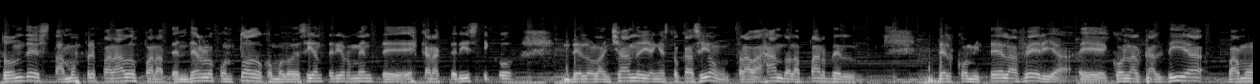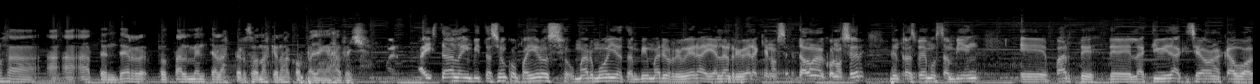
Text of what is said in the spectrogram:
donde estamos preparados para atenderlo con todo, como lo decía anteriormente, es característico de lo lanchano y en esta ocasión, trabajando a la par del, del comité de la feria eh, con la alcaldía, vamos a, a, a, atender totalmente a las personas que nos acompañan en esa fecha. Bueno, ahí está la invitación, compañeros Omar Moya, también Mario Rivera y Alan Rivera, que nos daban a conocer, mientras vemos también eh, parte de la actividad que se llevan a cabo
